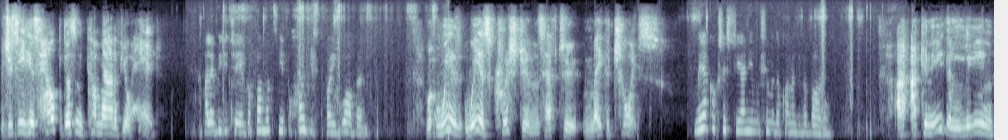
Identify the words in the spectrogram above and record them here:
But you see, His help doesn't come out of your head. Ale widzicie, Jego pomoc nie pochodzi z Twojej głowy. We, we as- Christians have to make a choice. My jako chrześcijanie musimy dokonać wyboru. I, I can either lean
